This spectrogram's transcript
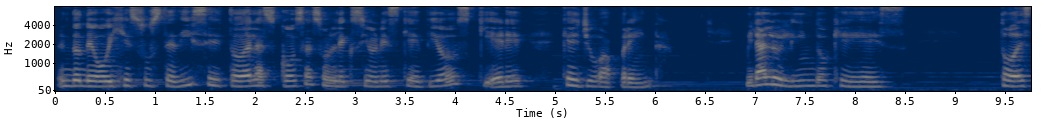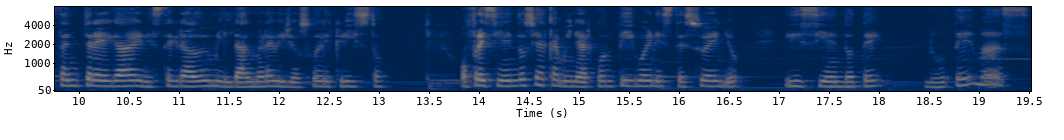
en donde hoy Jesús te dice, todas las cosas son lecciones que Dios quiere que yo aprenda. Mira lo lindo que es toda esta entrega en este grado de humildad maravilloso del Cristo ofreciéndose a caminar contigo en este sueño y diciéndote, no temas,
